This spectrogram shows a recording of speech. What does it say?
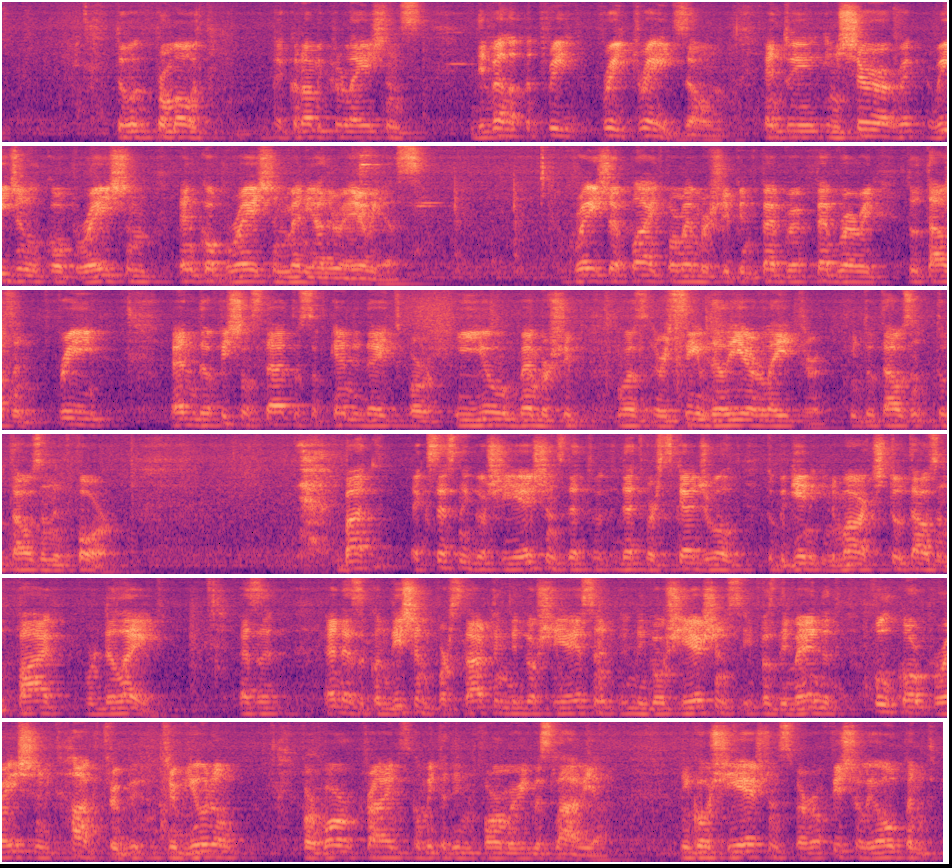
to promote economic relations, develop a free, free trade zone, and to ensure re regional cooperation and cooperation in many other areas. Croatia applied for membership in February, February 2003 and the official status of candidate for EU membership was received a year later, in 2000, 2004. But access negotiations that, that were scheduled to begin in March 2005 were delayed. As a, and as a condition for starting negotiation, negotiations, it was demanded full cooperation with the Hague Tribu Tribunal for war crimes committed in former Yugoslavia. Negotiations were officially opened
